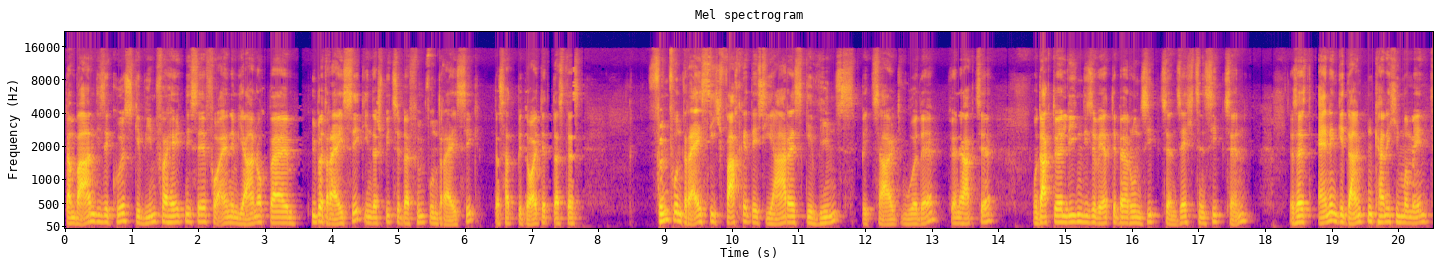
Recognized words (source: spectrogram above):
dann waren diese Kurs-Gewinn-Verhältnisse vor einem Jahr noch bei über 30, in der Spitze bei 35. Das hat bedeutet, dass das 35-fache des Jahresgewinns bezahlt wurde für eine Aktie. Und aktuell liegen diese Werte bei rund 17, 16, 17. Das heißt, einen Gedanken kann ich im Moment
